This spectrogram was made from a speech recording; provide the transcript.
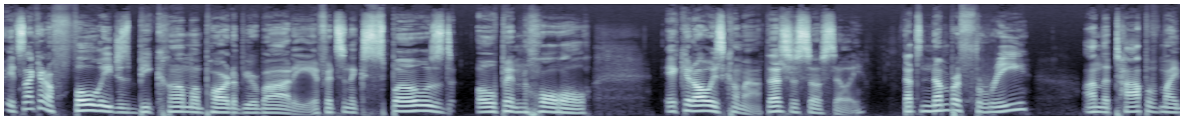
it's not going to fully just become a part of your body. If it's an exposed open hole, it could always come out. That's just so silly. That's number 3 on the top of my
